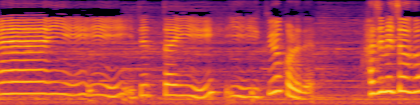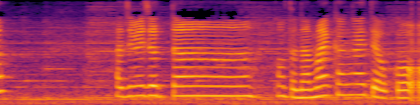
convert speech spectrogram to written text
えー、いいいいいい絶対いい？いい行くよこれで。始めちゃうぞ。始めちゃった。今度名前考えておこ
